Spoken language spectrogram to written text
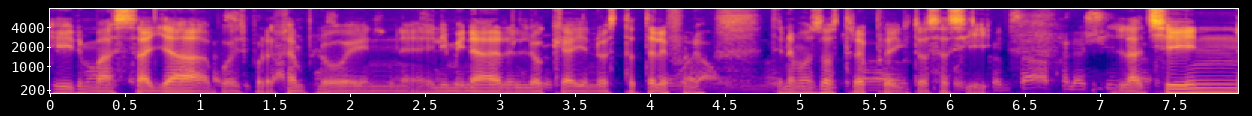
ir más allá, pues por ejemplo en eliminar lo que hay en nuestro teléfono. Tenemos dos, tres proyectos así. La Chin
